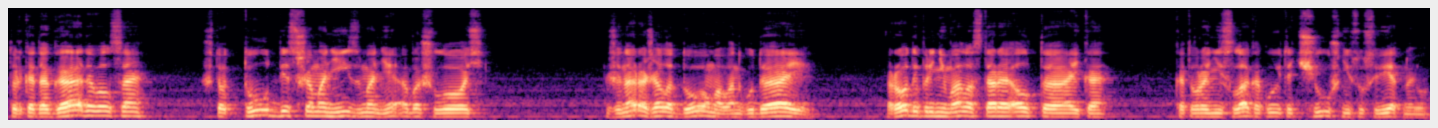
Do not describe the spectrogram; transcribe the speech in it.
только догадывался, что тут без шаманизма не обошлось. Жена рожала дома, в Ангудае. Роды принимала старая алтайка, которая несла какую-то чушь несусветную.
